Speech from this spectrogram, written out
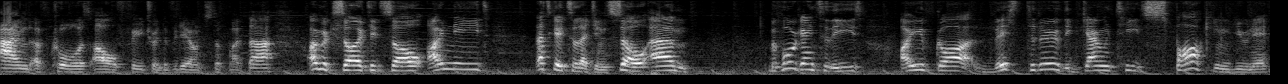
and of course I'll feature in the video and stuff like that. I'm excited, so I need... Let's get to Legends. So, um, before we get into these, I've got this to do, the guaranteed sparking unit,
